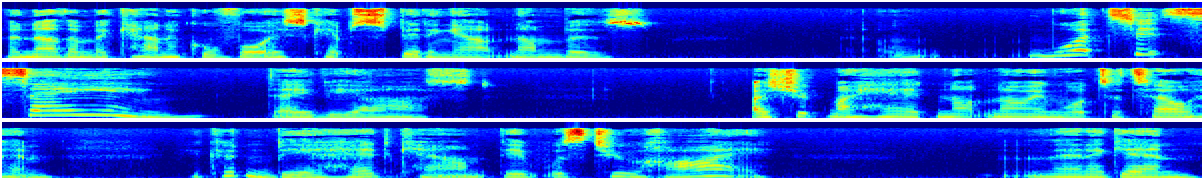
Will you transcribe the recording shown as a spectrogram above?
Another mechanical voice kept spitting out numbers. What's it saying? Davy asked. I shook my head, not knowing what to tell him. It couldn't be a head count, it was too high. Then again,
